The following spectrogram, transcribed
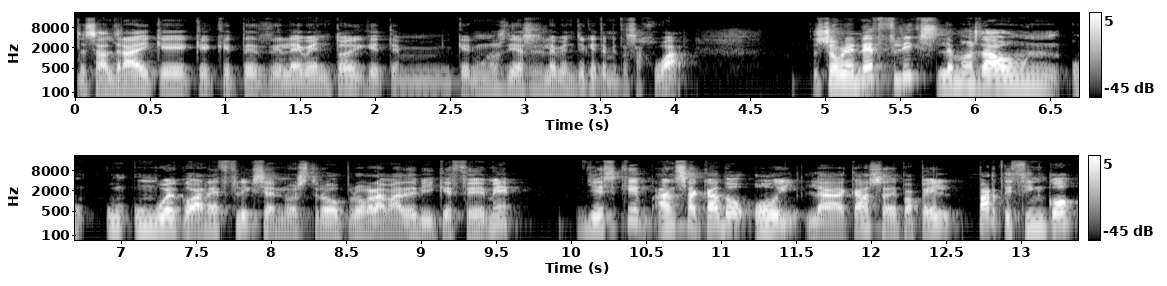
te saldrá ahí que, que, te el evento y que, en unos días es el evento y que te metas a jugar. Sobre Netflix, le hemos dado un, un hueco a Netflix en nuestro programa de Big FM y es que han sacado hoy La Casa de Papel, parte 5,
